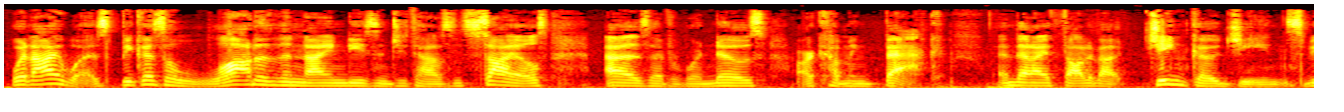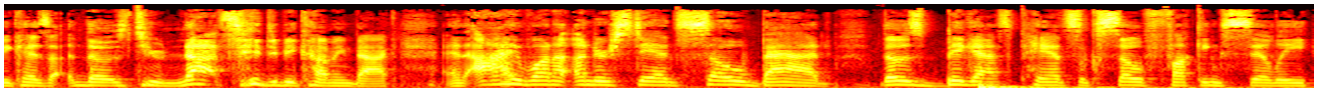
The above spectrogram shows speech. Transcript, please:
when I was, because a lot of the '90s and 2000s styles, as everyone knows, are coming back. And then I thought about JNCO jeans because those do not seem to be coming back, and I want to understand so bad. Those big ass pants look so fucking silly.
